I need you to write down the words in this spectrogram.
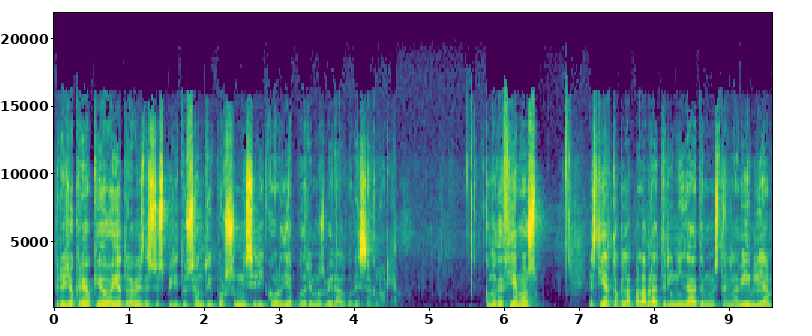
Pero yo creo que hoy a través de su Espíritu Santo y por su misericordia podremos ver algo de esa gloria. Como decíamos, es cierto que la palabra Trinidad no está en la Biblia,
